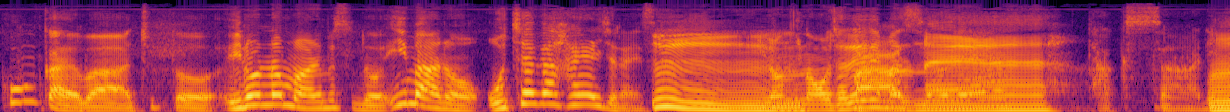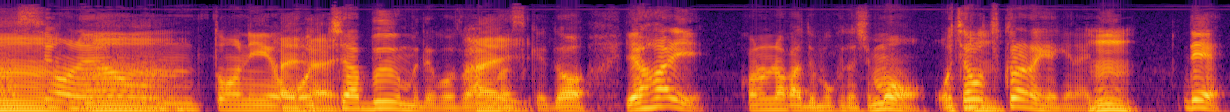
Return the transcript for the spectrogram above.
今回はちょっといろんなものありますけど今あのお茶が流行るじゃないですか、うんうんいろんなお茶出てますよね。たくさんありますよね、うんうん。本当にお茶ブームでございますけど、やはりこの中で僕たちもお茶を作らなきゃいけないと、うん。で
